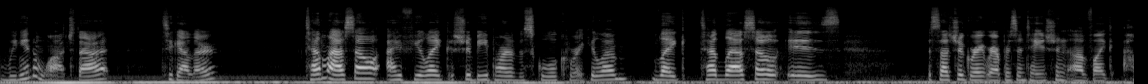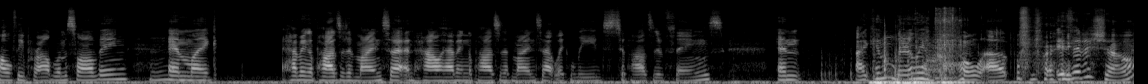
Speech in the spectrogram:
we need to watch that together. Ted Lasso, I feel like should be part of the school curriculum. Like Ted Lasso is such a great representation of like healthy problem solving and mm. like having a positive mindset and how having a positive mindset like leads to positive things. And I can literally pull up. like- Is it a show?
